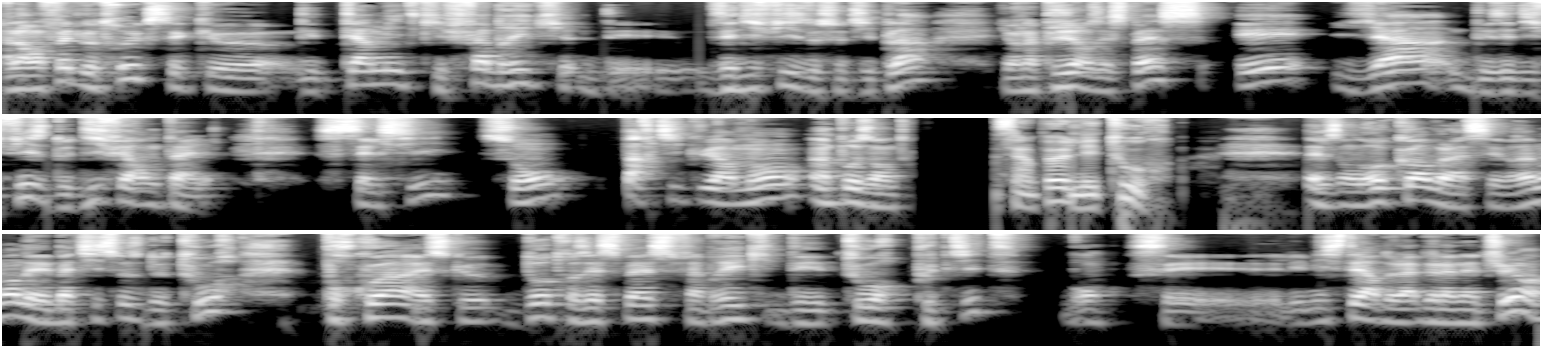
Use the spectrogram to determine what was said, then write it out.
Alors en fait, le truc, c'est que les termites qui fabriquent des édifices de ce type-là, il y en a plusieurs espèces et il y a des édifices de différentes tailles. Celles-ci sont particulièrement imposantes. C'est un peu les tours. Elles ont le record, voilà, c'est vraiment des bâtisseuses de tours. Pourquoi est-ce que d'autres espèces fabriquent des tours plus petites? Bon, c'est les mystères de la, de la nature,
